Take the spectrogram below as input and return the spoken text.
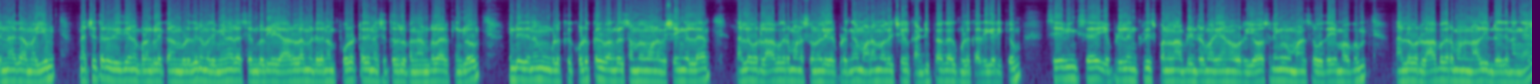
எண்ணாக அமையும்? நட்சத்திர ரீதியான படங்களை காணும் பொழுது நமது மீனராசி என்பர்களில் யாரெல்லாம் இன்றைய தினம் புரட்டாதி நட்சத்திரத்தில் நண்பர்களாக இருக்கீங்களோ இன்றைய தினம் உங்களுக்கு கொடுக்கல் வாங்கல் சம்பந்தமான விஷயங்களில் நல்ல ஒரு லாபகரமான சூழ்நிலை ஏற்படுங்க. மன மகிழ்ச்சிகள் கண்டிப்பாக உங்களுக்கு அதிகரிக்கும். சேவிங்ஸை எப்படிலாம் இன்க்ரீஸ் பண்ணலாம் அப்படின்ற மாதிரியான ஒரு யோசனைகள் உங்கள் மனசில் உதயமாகும். நல்ல ஒரு லாபகரமான நாள் இன்றைய தினங்க.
